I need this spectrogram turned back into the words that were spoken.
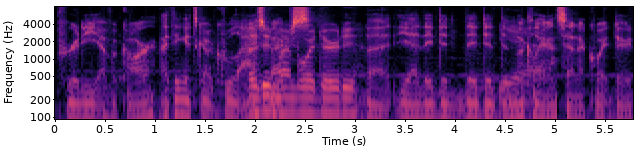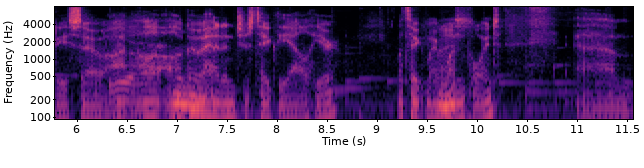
pretty of a car. I think it's got cool aspects. they did my aspects. boy dirty. But yeah, they did they did the Yeah. McLaren Senna quite dirty. So I, Yeah. I'll, I'll go ahead and just take the L here. I'll take my one point. Um,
